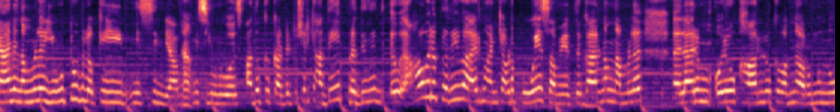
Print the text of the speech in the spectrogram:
ഞാൻ നമ്മൾ യൂട്യൂബിലൊക്കെ ഈ മിസ് ഇന്ത്യ മിസ് യൂണിവേഴ്സ് അതൊക്കെ കണ്ടിട്ട് ശരിക്കും അതേ പ്രതിനിധി ആ ഒരു പ്രതീകമായിരുന്നു എനിക്ക് അവിടെ പോയ സമയത്ത്. കാരണം നമ്മൾ എല്ലാവരും ഓരോ കാറിലൊക്കെ വന്ന് ഇറങ്ങുന്നു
